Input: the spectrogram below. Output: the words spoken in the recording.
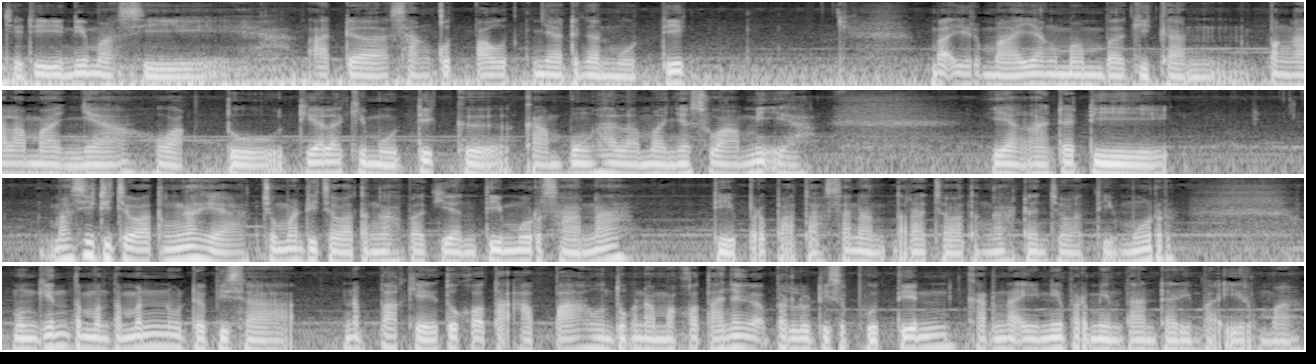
Jadi ini masih ada sangkut pautnya dengan mudik Mbak Irma yang membagikan pengalamannya waktu dia lagi mudik ke kampung halamannya suami ya yang ada di masih di Jawa Tengah ya cuma di Jawa Tengah bagian timur sana di perbatasan antara Jawa Tengah dan Jawa Timur. Mungkin teman-teman udah bisa nebak yaitu kota apa untuk nama kotanya nggak perlu disebutin karena ini permintaan dari Mbak Irma.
